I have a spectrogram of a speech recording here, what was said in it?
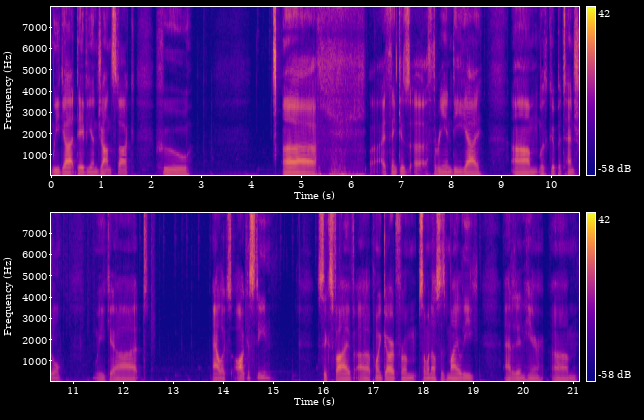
We got Davian Johnstock, who uh, I think is a three and D guy um, with good potential. We got Alex Augustine, six five uh, point guard from someone else's my league, added in here. Um,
